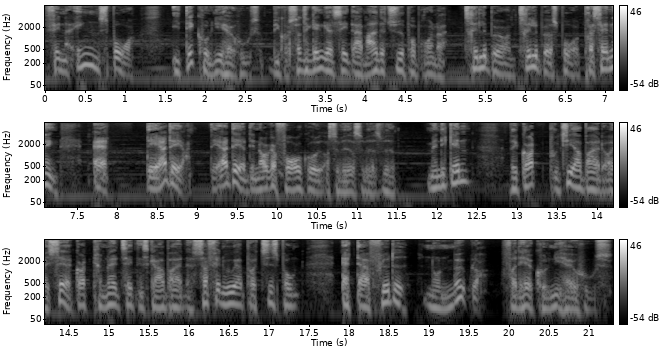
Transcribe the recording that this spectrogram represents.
finder ingen spor i det kolonihavehus. Vi kunne så til gengæld se, at der er meget, der tyder på, på grund af trillebøren, trillebørspor, præsending, at det er der. Det er der, det nok er foregået, osv. osv., osv. Men igen, ved godt politiarbejde, og især godt kriminalteknisk arbejde, så finder vi ud af på et tidspunkt, at der er flyttet nogle møbler fra det her kolonihavehus.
